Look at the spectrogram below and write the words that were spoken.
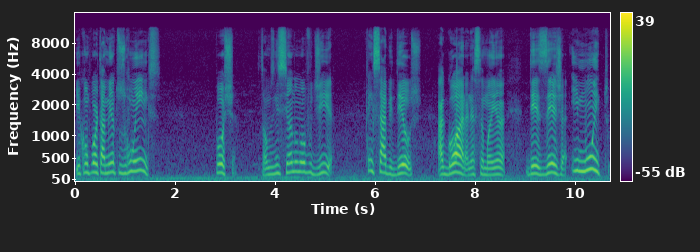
e comportamentos ruins. Poxa, estamos iniciando um novo dia. Quem sabe Deus, agora, nessa manhã, deseja e muito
